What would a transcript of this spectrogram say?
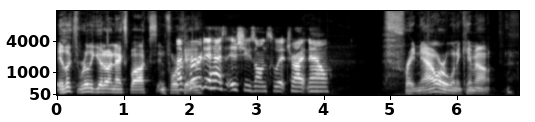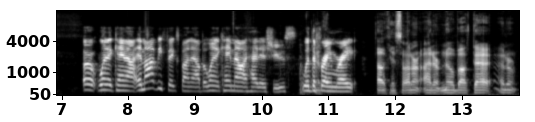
It looked really good on Xbox in 4K. I've heard it has issues on Switch right now. Right now or when it came out? Or when it came out. It might be fixed by now, but when it came out, it had issues with the frame rate. Okay, so I don't I don't know about that. I don't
